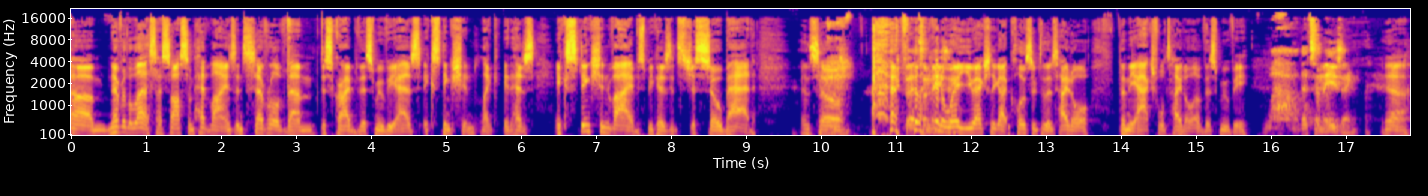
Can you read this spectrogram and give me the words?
um, nevertheless, I saw some headlines, and several of them described this movie as extinction. Like it has extinction vibes because it's just so bad. And so, That's like in a way, you actually got closer to the title than the actual title of this movie. Wow, that's amazing. Yeah.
